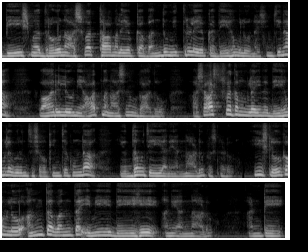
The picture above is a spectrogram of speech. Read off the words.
భీష్మ ద్రోణ అశ్వత్థామల యొక్క బంధుమిత్రుల యొక్క దేహములు నశించినా వారిలోని ఆత్మ నాశనం కాదు. అశాశ్వతములైన దేహముల గురించి శోకించకుండా యుద్ధము చెయ్యి అని అన్నాడు కృష్ణుడు. ఈ శ్లోకంలో అంతవంత ఇమే దేహే అని అన్నాడు. అంటే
